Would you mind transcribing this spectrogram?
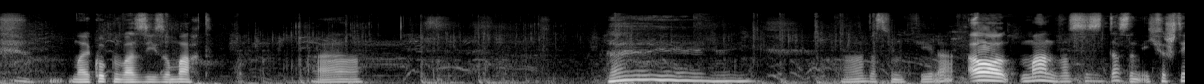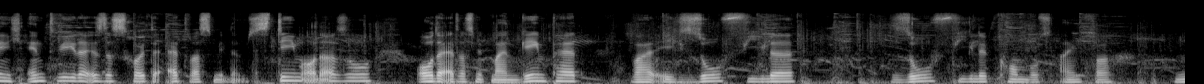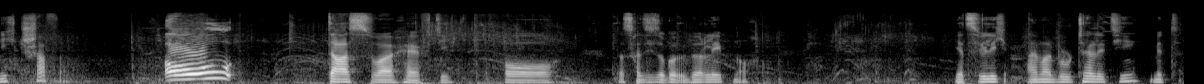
Mal gucken, was sie so macht. Ah. Ah, das ist ein Fehler. Oh, Mann, was ist das denn? Ich verstehe nicht. Entweder ist das heute etwas mit dem Steam oder so. Oder etwas mit meinem Gamepad. Weil ich so viele, so viele Kombos einfach nicht schaffe. Oh! Das war heftig. Oh, das hat sie sogar überlebt noch. Jetzt will ich einmal Brutality mit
